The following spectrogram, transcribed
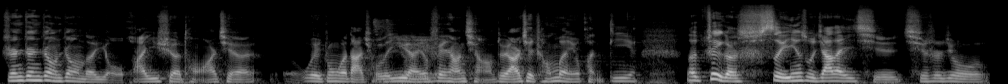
真真正正的有华裔血统，而且为中国打球的意愿又非常强，对，而且成本又很低，那这个四个因素加在一起，其实就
